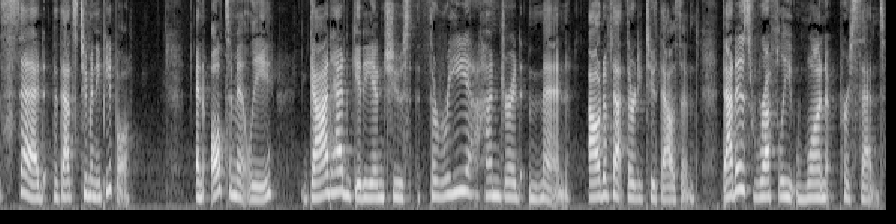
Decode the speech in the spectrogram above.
said that that's too many people. And ultimately, God had Gideon choose 300 men out of that 32,000. That is roughly 1%.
